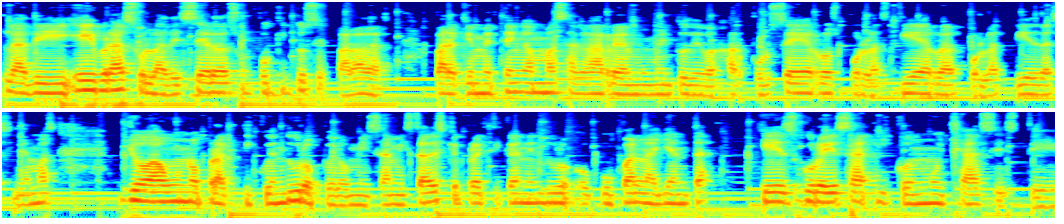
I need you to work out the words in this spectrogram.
la de hebras o la de cerdas un poquito separadas para que me tenga más agarre al momento de bajar por cerros, por las tierras, por las piedras y demás. Yo aún no practico enduro, pero mis amistades que practican enduro ocupan la llanta que es gruesa y con muchas, este,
